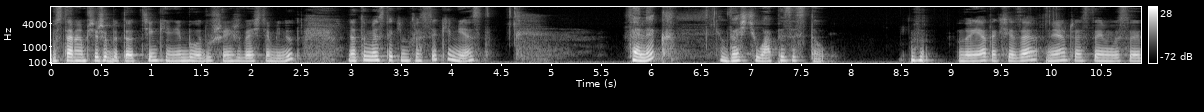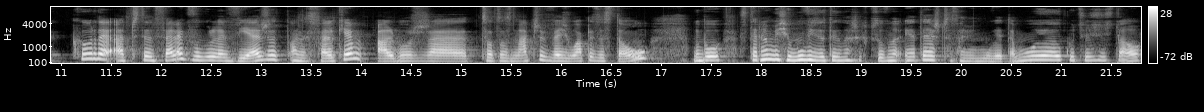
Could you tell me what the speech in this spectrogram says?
bo staram się, żeby te odcinki nie były dłuższe niż 20 minut. Natomiast takim klasykiem jest Felek, weź łapy ze stołu. No ja tak siedzę, nie? Często i mówię sobie, kurde, a czy ten Felek w ogóle wie, że on jest Felkiem? Albo, że co to znaczy, weź łapy ze stołu? No bo staramy się mówić do tych naszych psów, no ja też czasami mówię tam, ojejku, co się stało?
